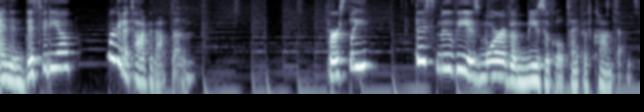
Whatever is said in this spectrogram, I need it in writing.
and in this video, we're going to talk about them. Firstly, this movie is more of a musical type of content.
